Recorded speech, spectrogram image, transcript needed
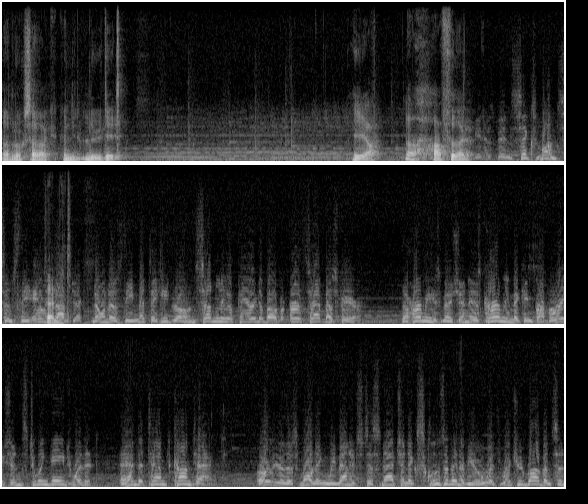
That looks like I can loot it. Yeah, I feel like It has been six months since the alien object known as the Metahedron suddenly appeared above Earth's atmosphere. The Hermes mission is currently making preparations to engage with it and attempt contact. Earlier this morning, we managed to snatch an exclusive interview with Richard Robinson,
